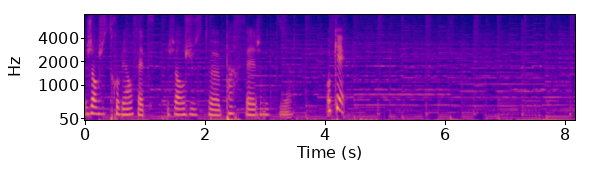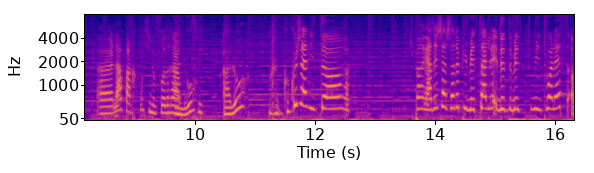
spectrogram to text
Genre juste trop bien en fait. Genre juste euh, parfait, j'ai envie de dire. Ok. Euh, là par contre, il nous faudra... un Allô petit- Allô Coucou Janitor Je peux regarder Chacha depuis mes, de, mes, mes toilettes Ah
